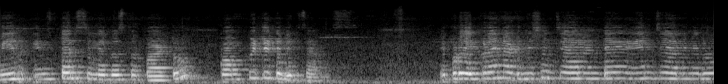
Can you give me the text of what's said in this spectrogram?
మీరు ఇంటర్ సిలబస్తో పాటు కాంపిటేటివ్ ఎగ్జామ్స్ ఇప్పుడు ఎక్కడైనా అడ్మిషన్ చేయాలంటే ఏం చేయాలి మీరు?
